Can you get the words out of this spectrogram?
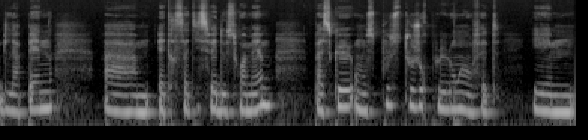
de la peine à être satisfait de soi-même parce que on se pousse toujours plus loin en fait. Et hum,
